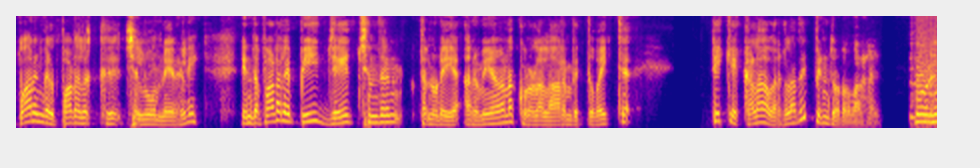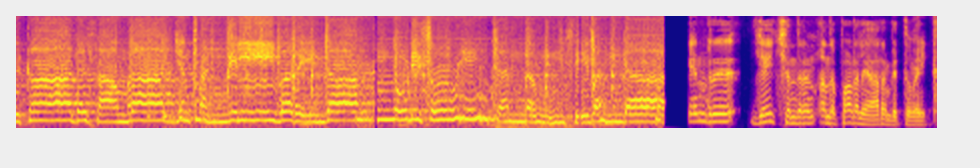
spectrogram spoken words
வாருங்கள் பாடலுக்கு செல்வோம் நேர்களே. இந்த பாடலை பி. ஜெயச்சந்திரன் தன்னுடைய அருமையான குரலால் ஆரம்பித்து வைக்க டி. கே. கலா அவர்கள் அதை பின்தொடர்வார்கள். ஒரு காதல் சாம்ராஜ்யம் பண்ணில் வரைந்தார் நொடி சூரியன் கண்ணம் சிவந்தார் என்று ஜெயச்சந்திரன் அந்த பாடலை ஆரம்பித்து வைக்க.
